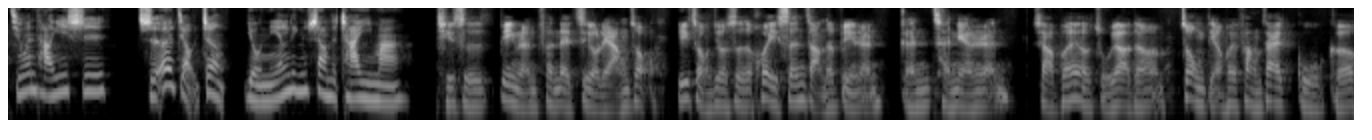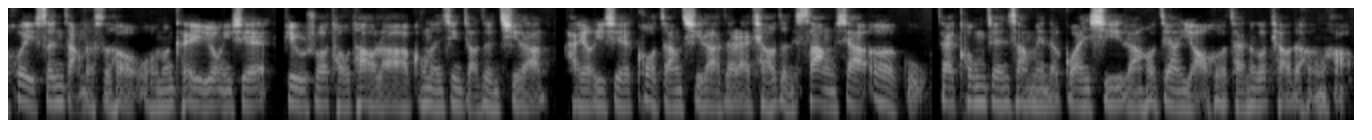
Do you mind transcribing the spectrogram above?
请问唐医师，齿颚矫正有年龄上的差异吗？其实病人分类只有两种，一种就是会生长的病人跟成年人。小朋友主要的重点会放在骨骼会生长的时候，我们可以用一些，譬如说头套啦、功能性矫正器啦，还有一些扩张器啦，再来调整上下颚骨在空间上面的关系，然后这样咬合才能够调得很好。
